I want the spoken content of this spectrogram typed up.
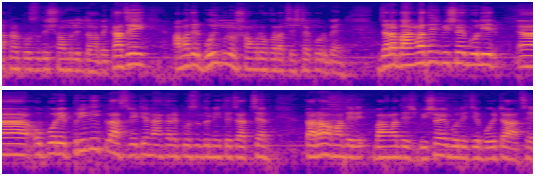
আপনার প্রস্তুতি সমৃদ্ধ হবে। কাজেই আমাদের বইগুলো সংগ্রহ করার চেষ্টা করবেন। যারা বাংলাদেশ বিষয়বলির ওপরে প্রিলি প্লাস রিটেন আকারে প্রস্তুতি নিতে চাচ্ছেন, তারাও আমাদের বাংলাদেশ বিষয়বলি যে বইটা আছে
